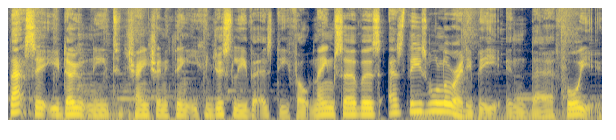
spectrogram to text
that's it. You don't need to change anything. You can just leave it as default name servers as these will already be in there for you.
